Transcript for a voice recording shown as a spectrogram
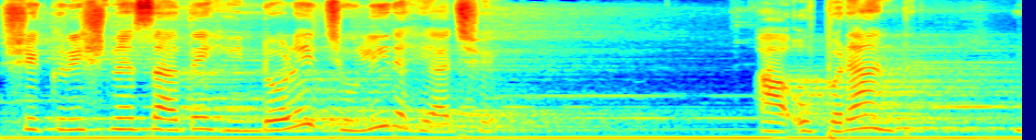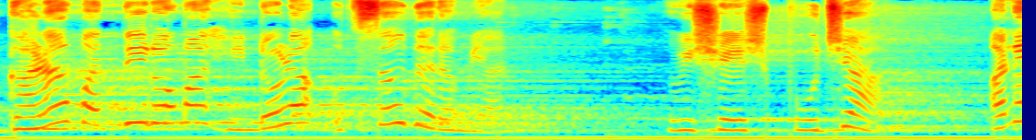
શ્રી કૃષ્ણ સાથે હિંડોળે ઝૂલી રહ્યા છે. આ ઉપરાંત ઘણા મંદિરોમાં હિંડોળા ઉત્સવ દરમિયાન વિશેષ પૂજા અને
